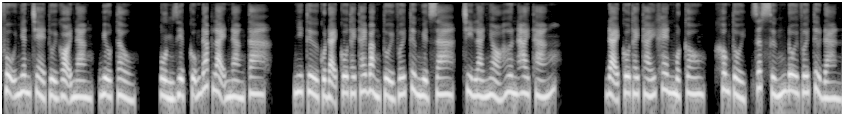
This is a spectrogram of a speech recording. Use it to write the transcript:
Phụ nhân trẻ tuổi gọi nàng, biểu tàu. Ôn diệp cũng đáp lại nàng ta. Nhi tử của đại cô thái thái bằng tuổi với từ Nguyệt gia, chỉ là nhỏ hơn 2 tháng. Đại cô thái thái khen một câu, không tồi, rất xứng đôi với tử đàn.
